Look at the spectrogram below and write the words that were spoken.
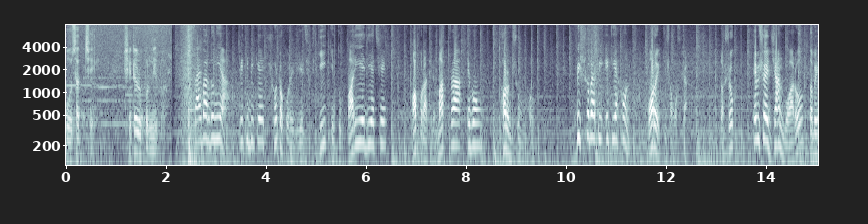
পৌঁছাচ্ছে সেটার উপর নির্ভর। সাইবার দুনিয়া পৃথিবীকে ছোট করে দিয়েছে ঠিকই কিন্তু বাড়িয়ে দিয়েছে অপরাধের মাত্রা এবং ধরনসমূহ। বিশ্বব্যাপী এটি এখন বড় একটি সমস্যা। দর্শক, এ বিষয়ে জানব আরও তবে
